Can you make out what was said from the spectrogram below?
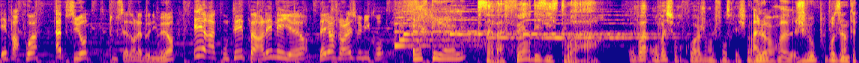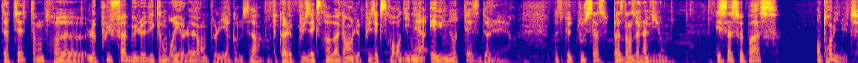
et parfois absurdes, tout ça dans la bonne humeur, et racontées par les meilleurs. D'ailleurs, je leur laisse le micro. RTL, Ça va faire des histoires. On va, on va sur quoi, Jean-Alphonse Richard? Alors, euh, je vais vous proposer un tête-à-tête entre euh, le plus fabuleux des cambrioleurs, on peut le dire comme ça, en tout cas le plus extravagant et le plus extraordinaire, et une hôtesse de l'air. Parce que tout ça se passe dans un avion. Et ça se passe en trois minutes.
